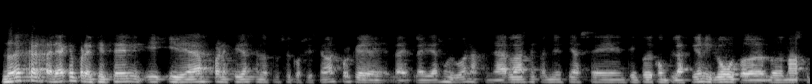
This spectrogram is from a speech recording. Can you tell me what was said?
no descartaría que apareciesen ideas parecidas en otros ecosistemas porque la, la, idea es muy buena, generar las dependencias en tiempo de compilación y luego todo lo demás que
